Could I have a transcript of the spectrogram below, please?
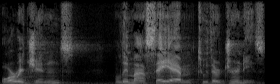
origins, limaseyem, to their journeys.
